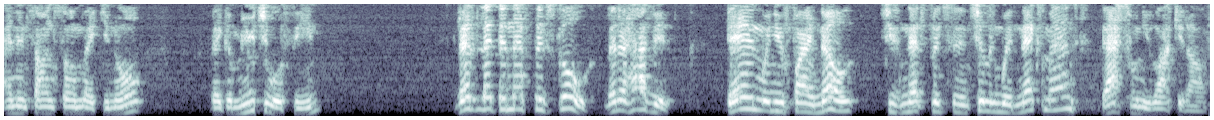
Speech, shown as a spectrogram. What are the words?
and then on some like you know like a mutual theme, let let the Netflix go. Let her have it. Then when you find out she's Netflixing and chilling with next man's, that's when you lock it off.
